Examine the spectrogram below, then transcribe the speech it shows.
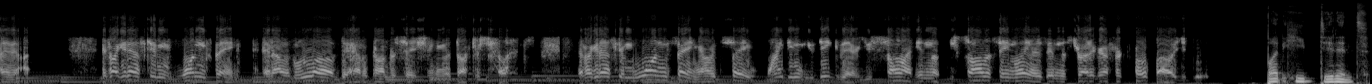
And if I could ask him one thing, and I would love to have a conversation with Dr. Sellards, if I could ask him one thing, I would say, why didn't you dig there? You saw it in the you saw the same layers in the stratigraphic profile you did. But he didn't,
